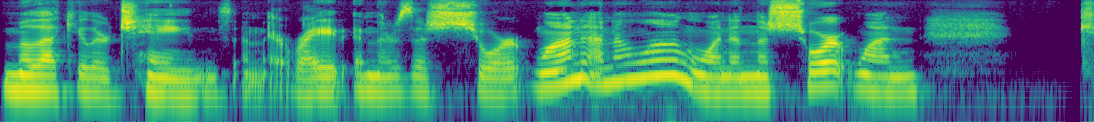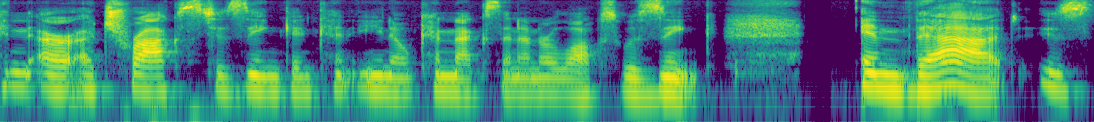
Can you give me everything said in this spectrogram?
molecular chains in there, right? And there's a short one and a long one, and the short one can or attracts to zinc and can, you know connects and interlocks with zinc, and that is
